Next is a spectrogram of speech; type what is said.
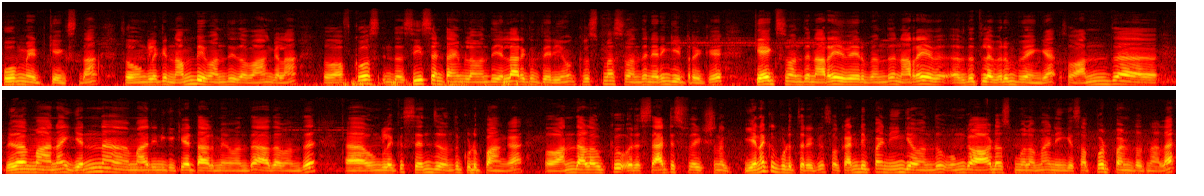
ஹோம் மேட் கேக்ஸ் தான். ஸோ உங்களுக்கு நம்பி வந்து இதை வாங்கலாம். ஸோ அஃப்கோர்ஸ் இந்த சீசன் டைமில் வந்து எல்லாருக்கும் தெரியும் கிறிஸ்மஸ் வந்து நெருங்கிட்டு இருக்கு. கேக்ஸ் வந்து நிறைய பேர் வந்து நிறைய விதத்தில் விரும்புவீங்க. ஸோ அந்த விதமான என்ன மாதிரி நீங்கள் கேட்டாலுமே வந்து அதை வந்து உங்களுக்கு செஞ்சு வந்து கொடுப்பாங்க. ஸோ அந்த அளவுக்கு ஒரு சாட்டிஸ்ஃபேக்ஷனை எனக்கு கொடுத்துருக்கு. ஸோ கண்டிப்பாக நீங்கள் வந்து உங்கள் ஆர்டர்ஸ் மூலமாக நீங்கள் சப்போர்ட் பண்ணுறதுனால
